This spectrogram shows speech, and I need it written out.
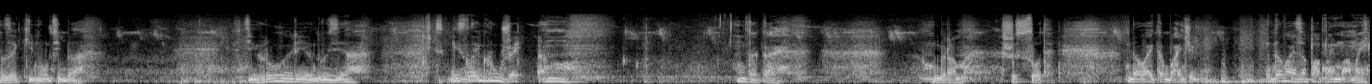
Закинул тебя. Тигровый орех, друзья. С кислой грушей. А ну. Ну, такая. Грамм 600. Давай, кабанчик. Давай за папой, мамой.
